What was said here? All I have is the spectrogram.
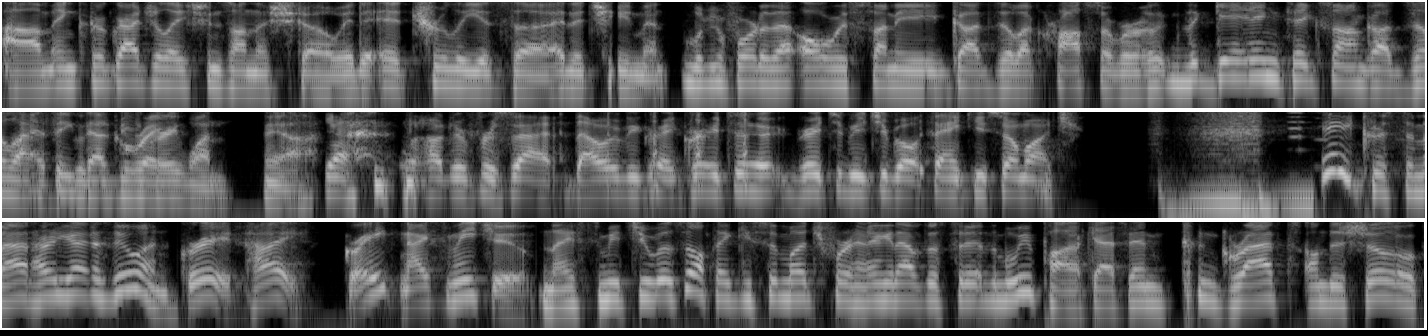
Um, and congratulations on the show. It, it truly is uh, an achievement. Looking forward to that Always Sunny Godzilla crossover. The gang takes on Godzilla. I, think would that'd be a great one. Yeah. Yes, 100. percent That would be great. Great to great to meet you both. Thank you so much. Hey, Chris and Matt, how are you guys doing? Great. Hi. Great. Nice to meet you. Nice to meet you as well. Thank you so much for hanging out with us today on the movie podcast, and congrats on the show.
